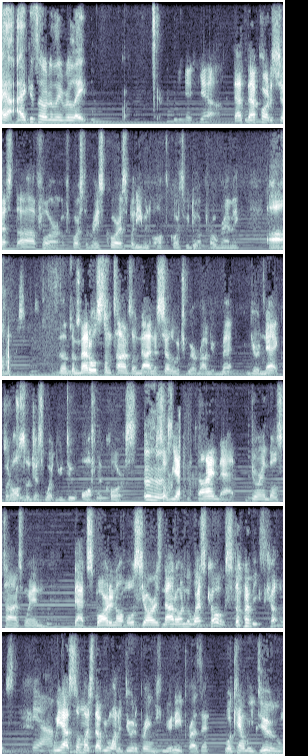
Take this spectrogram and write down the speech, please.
I, I can totally relate. Yeah, that that part is just uh, for, of course, the race course, but even off the course, we do our programming. Um, the the medals sometimes are not necessarily what you wear around your me- your neck, but also just what you do off the course. Mm-hmm. So we have to find that during those times when that Spartan or OCR is not on the West Coast or the East Coast. Yeah. We have so much that we want to do to bring community present. What can we do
